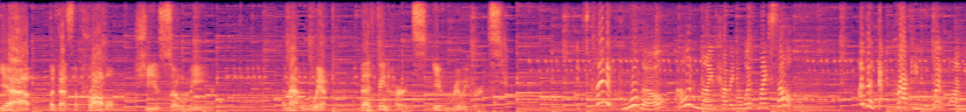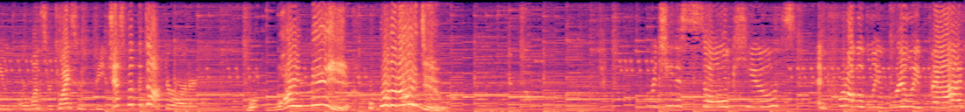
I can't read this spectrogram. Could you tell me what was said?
Yeah, but that's the problem. She is so mean. And that whip, that thing hurts. It really hurts. It's kind of cool, though. I wouldn't mind having a whip myself. I bet that cracking the whip on you or once or twice would be just what the doctor ordered. Wh- why me? What did I do? Regina's so cute and probably really bad.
